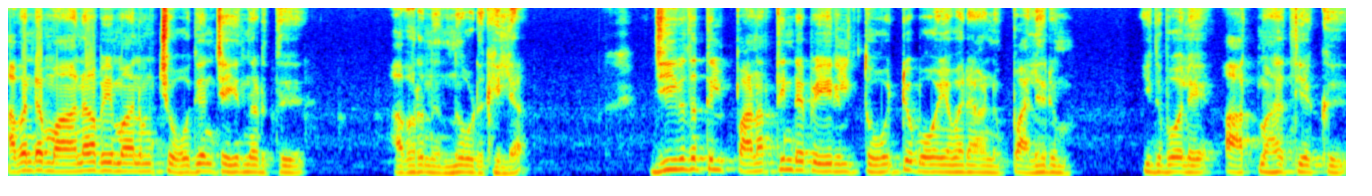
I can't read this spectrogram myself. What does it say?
അവന്റെ മാനാഭിമാനം ചോദ്യം ചെയ്യുന്നിടത്ത് അവർ നിന്നു കൊടുക്കില്ല. ജീവിതത്തിൽ പണത്തിന്റെ പേരിൽ തോറ്റുപോയവരാണ് പലരും ഇതുപോലെ ആത്മഹത്യക്ക്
